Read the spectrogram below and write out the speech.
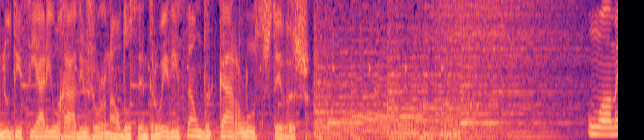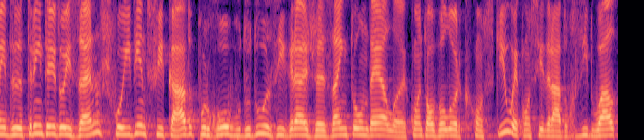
Noticiário Rádio Jornal do Centro, edição de Carlos Esteves. Um homem de 32 anos foi identificado por roubo de duas igrejas em Tondela. Quanto ao valor que conseguiu, é considerado residual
